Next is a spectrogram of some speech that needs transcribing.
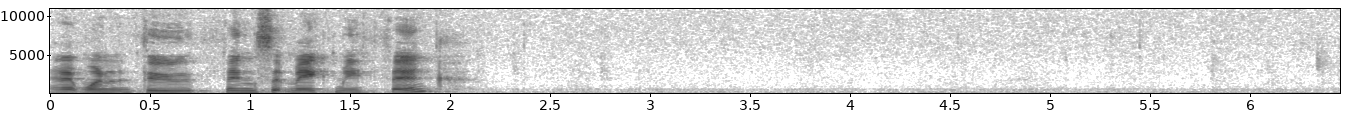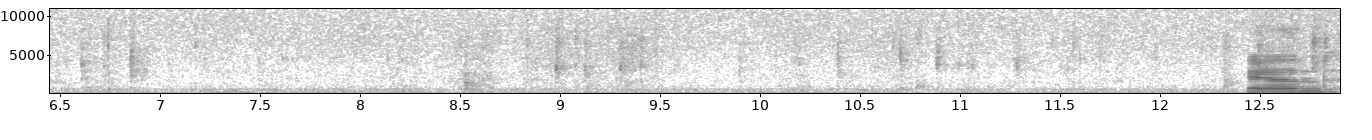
And it went through things that make me think. And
